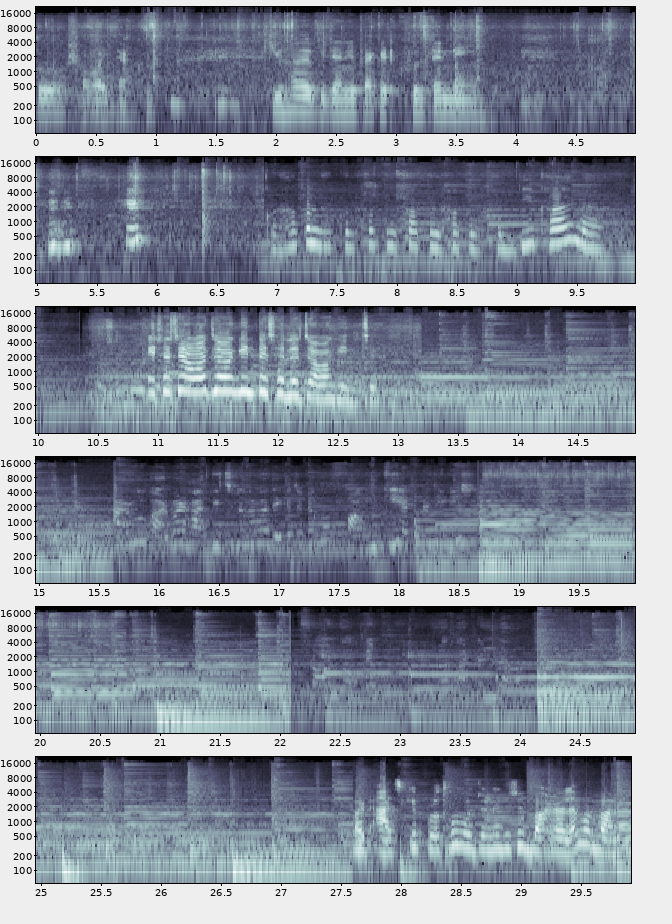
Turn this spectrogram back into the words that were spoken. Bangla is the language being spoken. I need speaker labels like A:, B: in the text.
A: তো সবাই দেখো। কীভাবে বিরিয়ানির প্যাকেট খুলতে নেই।
B: হাকল হাকল হাকল হাকল হাকল হাত দিয়ে খায় না।
C: এসেছে আমার জামা কিনতে ছেলের জামা কিনছে। বাট আজকে প্রথম ওর জন্য কিছু বানালাম আর বানা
